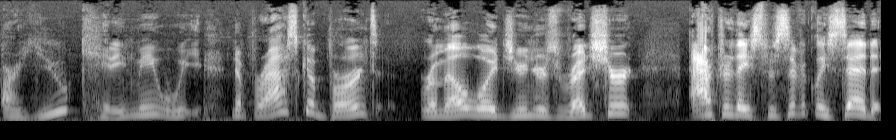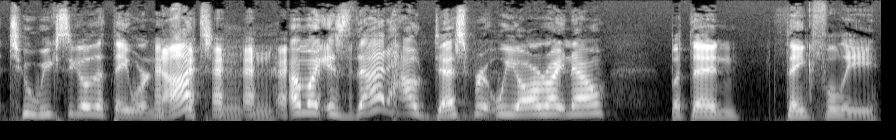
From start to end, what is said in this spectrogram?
are you kidding me? We Nebraska burnt Ramel Lloyd Jr.'s red shirt after they specifically said two weeks ago that they were not. Mm-hmm. I'm like, is that how desperate we are right now? But then, thankfully,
